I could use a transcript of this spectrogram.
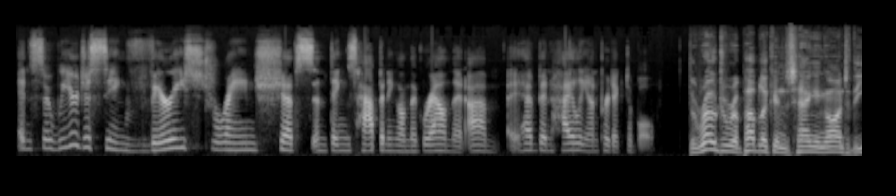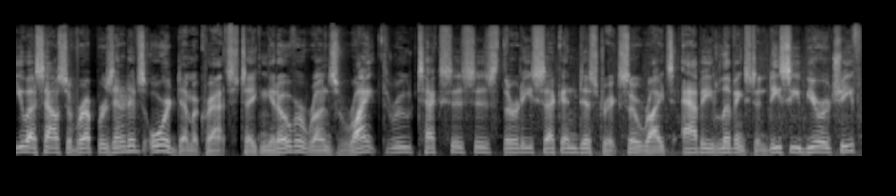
And so we are just seeing very strange shifts and things happening on the ground that um, have been highly unpredictable. The road to Republicans hanging on to the U.S. House of Representatives or Democrats taking it over runs right through Texas's 32nd district, so writes Abby Livingston, D.C. Bureau Chief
